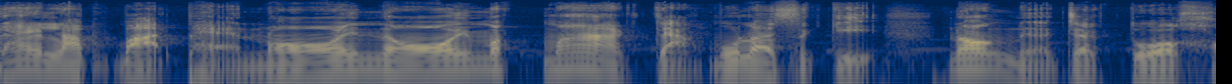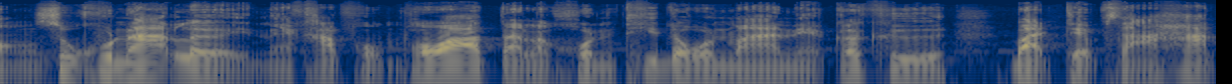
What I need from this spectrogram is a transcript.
ได้รับบาดแผลน้อยน้อยมาก ๆ จากมุราสกิ นอกเหนือจากตัวของสุคุนะเลยนะครับผมเพราะว่าแต่ละคนที่โดนมาเนี่ยก็คือบาดเจ็บสาหัส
